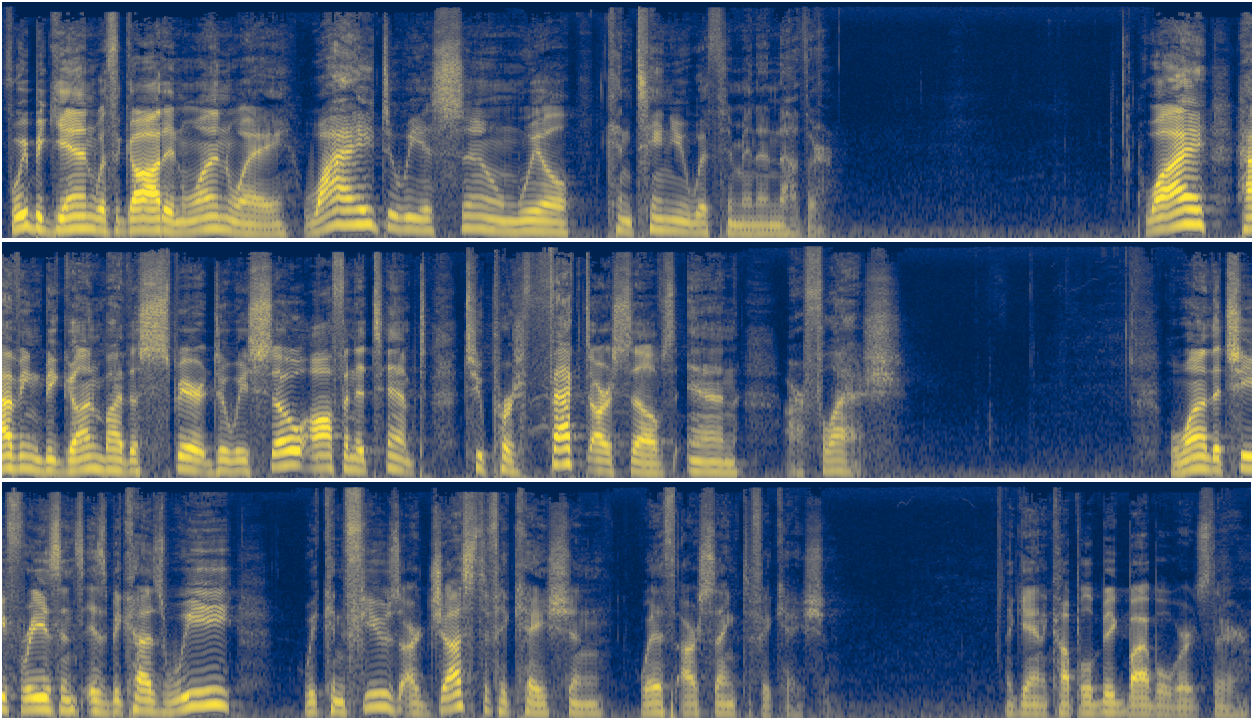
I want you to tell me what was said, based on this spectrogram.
If we begin with God in one way, why do we assume we'll continue with Him in another? Why, having begun by the Spirit, do we so often attempt to perfect ourselves in our flesh? one of the chief reasons is because we, we confuse our justification with our sanctification. Again, a couple of big Bible words there.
